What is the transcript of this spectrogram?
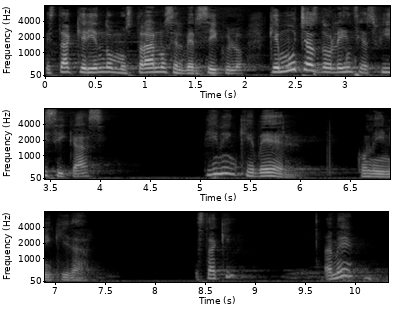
está queriendo mostrarnos el versículo, que muchas dolencias físicas tienen que ver con la iniquidad. ¿Está aquí? Amén.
